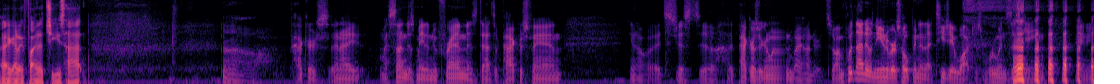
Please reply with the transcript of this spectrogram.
I got to find a cheese hat. Packers, and I, my son just made a new friend. His dad's a Packers fan. You know, it's just uh, Packers are going to win by 100. So I'm putting that out in the universe, hoping that T.J. Watt just ruins this game, and you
